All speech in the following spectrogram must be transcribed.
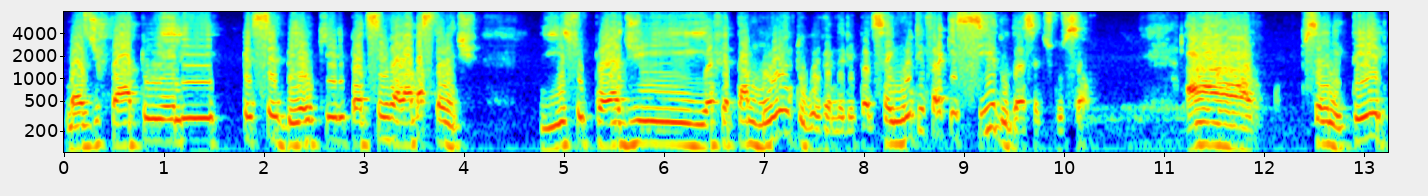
mas de fato ele percebeu que ele pode se enrolar bastante. E isso pode afetar muito o governo, ele pode sair muito enfraquecido dessa discussão. A CNT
